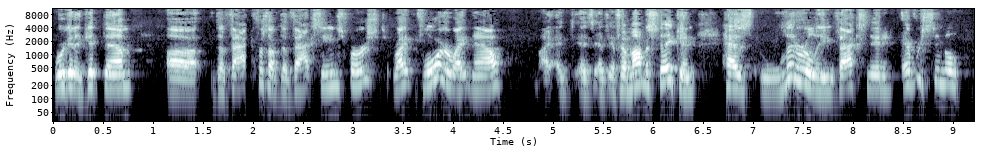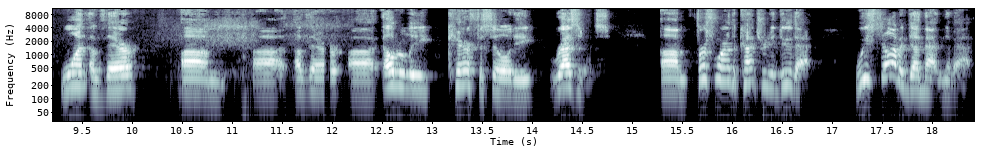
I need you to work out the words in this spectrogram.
We're going to get them uh, the vac first off the vaccines first, right? Florida right now, I, if I'm not mistaken, has literally vaccinated every single one of their um, uh, of their uh, elderly care facility residents. Um, first one in the country to do that. We still haven't done that in Nevada,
